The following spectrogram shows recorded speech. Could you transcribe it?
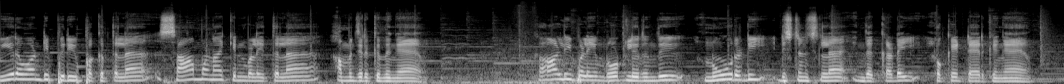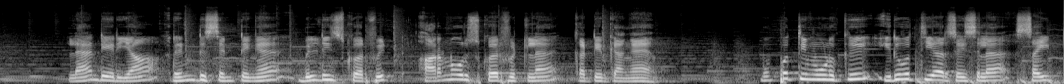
வீரவாண்டி பிரிவு பக்கத்தில் சாமனா சாமனாக்கின்பாளையத்தில் அமைஞ்சிருக்குதுங்க. காளிபாளையம் ரோட்டிலிருந்து நூறு அடி டிஸ்டன்ஸில் இந்த கடை லொக்கேட் ஆயிருக்குங்க. லேண்ட் ஏரியா ரெண்டு சென்ட்டுங்க பில்டிங் ஸ்கொயர் ஃபீட் அறநூறு ஸ்கொயர் ஃபீட்டில் கட்டியிருக்காங்க. முப்பத்தி மூணுக்கு இருபத்தி ஆறு சைஸில் சைட்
